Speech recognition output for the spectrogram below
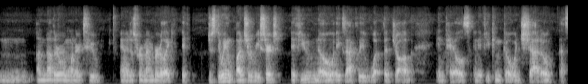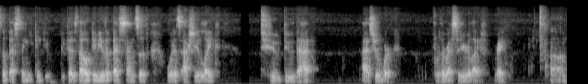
mm, another one or two and i just remember like if just doing a bunch of research, if you know exactly what the job entails and if you can go and shadow, that's the best thing you can do because that will give you the best sense of what it's actually like to do that as your work for the rest of your life, right? Um,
